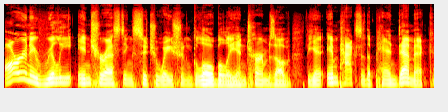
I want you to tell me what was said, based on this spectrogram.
are are in a really interesting situation globally in terms of the impacts of the pandemic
